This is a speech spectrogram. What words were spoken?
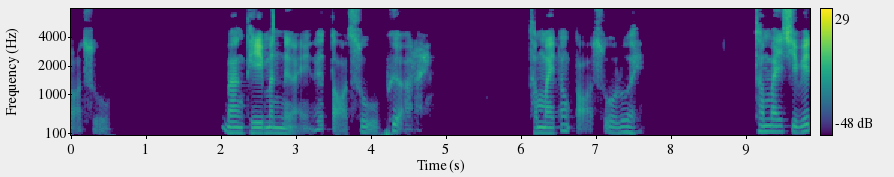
ต่อสู้ บางทีมันเหนื่อยและต่อสู้เพื่ออะไรทำไมต้องต่อสู้ด้วย ทำไมชีวิต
